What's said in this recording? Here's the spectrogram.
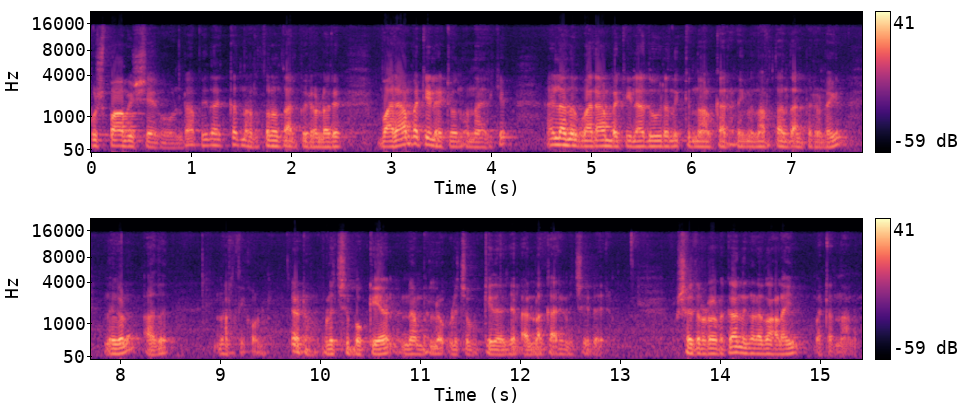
പുഷ്പാഭിഷേകമുണ്ട് അപ്പോൾ ഇതൊക്കെ നടത്തണം താല്പര്യമുള്ളവർ വരാൻ പറ്റിയില്ല ഏറ്റവും നന്നായിരിക്കും. അല്ലാതെ വരാൻ പറ്റിയില്ല ദൂരെ നിൽക്കുന്ന ആൾക്കാരാണെങ്കിൽ നടത്താൻ താല്പര്യമുണ്ടെങ്കിൽ നിങ്ങൾ അത് നടത്തിക്കോളും. കേട്ടോ? വിളിച്ച് ബുക്ക് ചെയ്യാൻ നമ്പറിൽ വിളിച്ച് ബുക്ക് ചെയ്ത് കഴിഞ്ഞാൽ എല്ലാ കാര്യങ്ങളും ചെയ്തു തരും. ക്ഷേത്രത്തോട് നടക്കാൻ നിങ്ങളുടെ നാളെയും മറ്റന്നാളും.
